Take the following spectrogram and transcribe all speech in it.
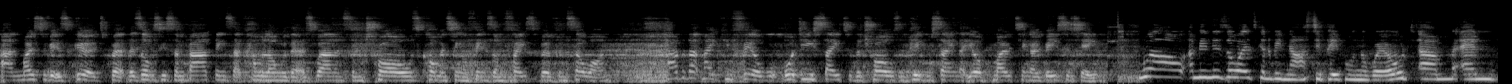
and most of it is good, but there's obviously some bad things that come along with it as well, and some trolls commenting on things on Facebook and so on. How did that make you feel? What, what do you say to the trolls and people saying that you're promoting obesity? Well, I mean, there's always going to be nasty people in the world, um, and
